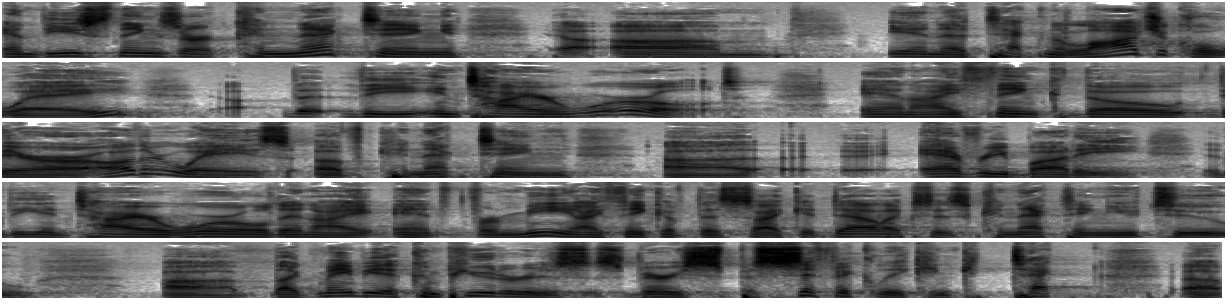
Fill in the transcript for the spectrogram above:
and these things are connecting. Uh, um, in a technological way uh, the, the entire world. And I think, though, there are other ways of connecting uh, everybody, in the entire world. And, I, and for me, I think of the psychedelics as connecting you to, uh, like maybe a computer is very specifically can connect, uh,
